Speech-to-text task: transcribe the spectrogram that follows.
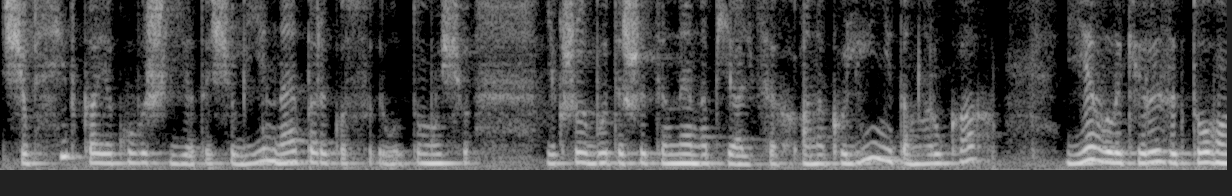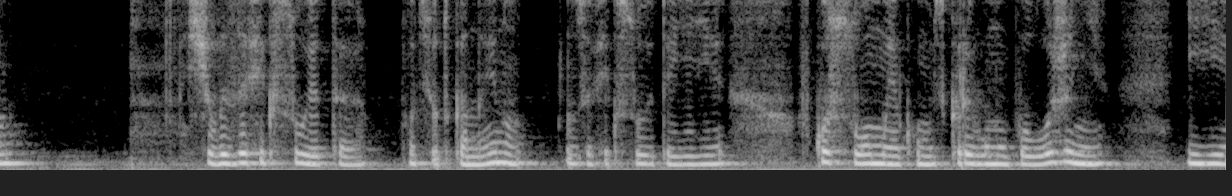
щоб сітка, яку ви шиєте, щоб її не перекосило. Тому що, якщо ви будете шити не на п'яльцях, а на коліні, там на руках, є великий ризик того, що ви зафіксуєте оцю тканину, зафіксуєте її в косому якомусь кривому положенні, і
